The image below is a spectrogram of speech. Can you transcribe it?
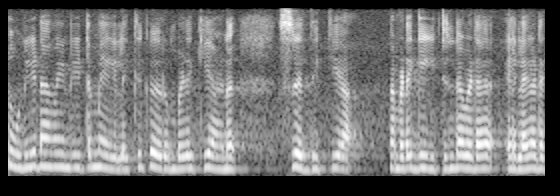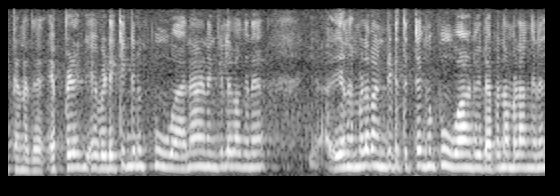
തുണി ഇടാൻ വേണ്ടിയിട്ട് മേലേക്ക് കയറുമ്പോഴൊക്കെയാണ് ശ്രദ്ധിക്കുക. നമ്മുടെ ഗേറ്റിന്റെ അവിടെ ഇല കിടക്കണത്. എപ്പോഴും എവിടേക്കെങ്കിലും പോവാനാണെങ്കിലും അങ്ങനെ നമ്മൾ വണ്ടി എടുത്തിട്ട് അങ്ങ് പോവാണല്ലോ. അപ്പോൾ നമ്മൾ അങ്ങനെ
